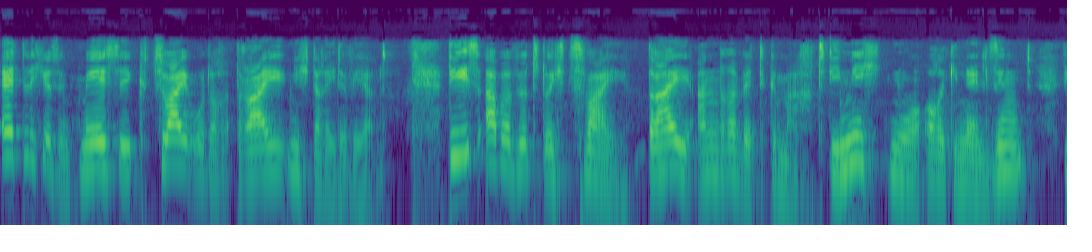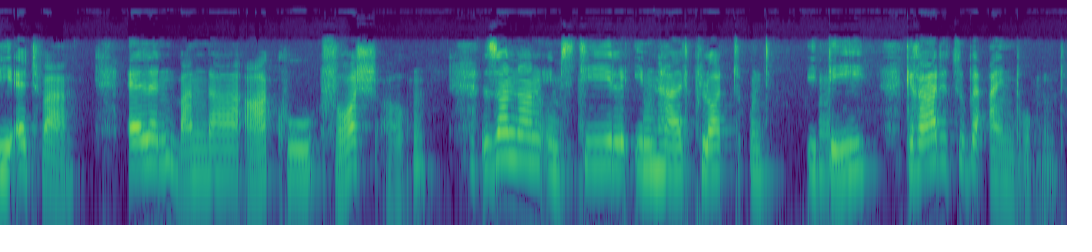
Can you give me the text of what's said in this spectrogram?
Etliche sind mäßig, zwei oder drei nicht der Rede wert. Dies aber wird durch zwei, drei andere wettgemacht, die nicht nur originell sind, wie etwa Ellen Banda Aku Froschaugen, sondern im Stil, Inhalt, Plot und Idee geradezu beeindruckend.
